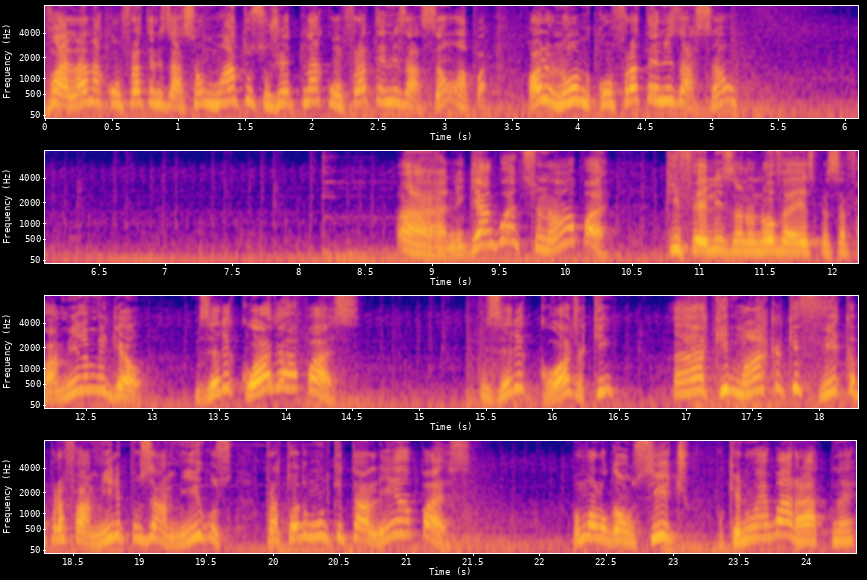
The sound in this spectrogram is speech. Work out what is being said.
Vai lá na confraternização, mata o sujeito na confraternização, rapaz. Olha o nome, confraternização. Ah, ninguém aguenta isso não, rapaz. Que feliz ano novo é esse pra essa família, Miguel? Misericórdia, rapaz. Misericórdia. Que, é, que marca que fica pra família, pros amigos, pra todo mundo que tá ali, rapaz. Vamos alugar um sítio? Porque não é barato, né?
